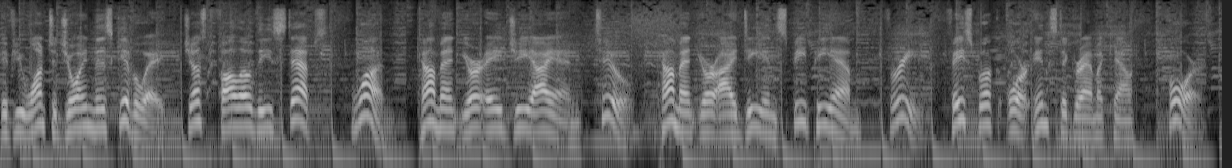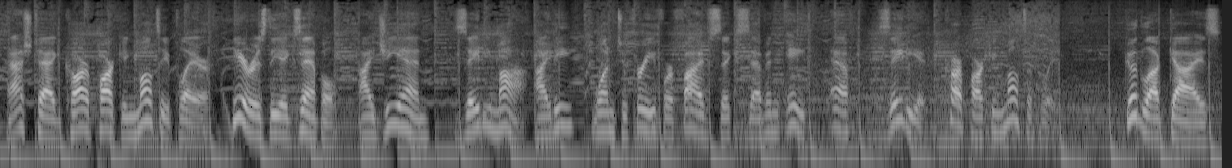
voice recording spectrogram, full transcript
If you want to join this giveaway, just follow these steps. 1. Comment your IGN. 2. Comment your ID in CPM. 3. Facebook or Instagram account. 4. Hashtag car parking multiplayer. Here is the example. IGN Zeti Ma ID 1234567 8 F Zadiot car parking multiply. Good luck guys!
